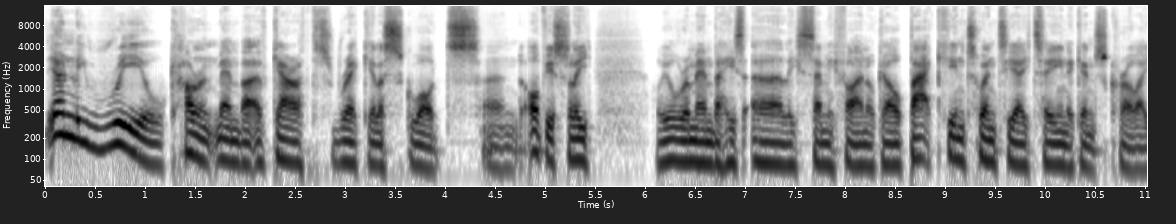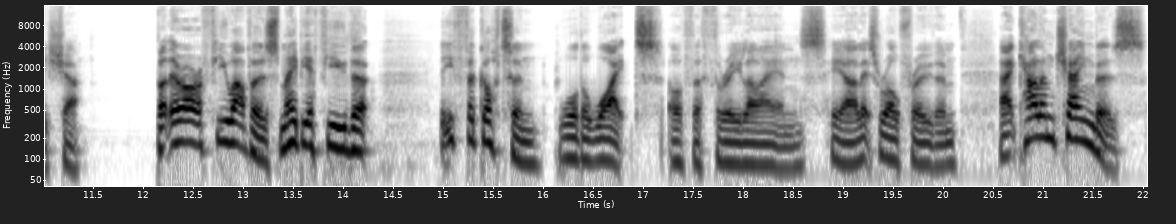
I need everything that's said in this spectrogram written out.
the only real current member of Gareth's regular squads. And obviously, we all remember his early semi-final goal back in 2018 against Croatia. But there are a few others, maybe a few that you've forgotten wore the white of the three lions. Here, let's roll through them. Uh, Callum Chambers,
